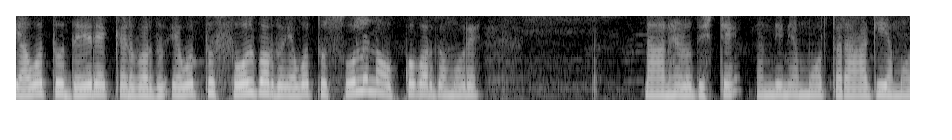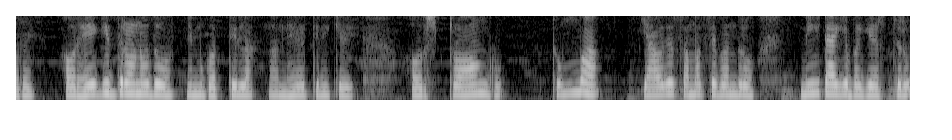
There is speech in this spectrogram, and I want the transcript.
ಯಾವತ್ತೂ ಧೈರ್ಯ ಕೆಡಬಾರ್ದು, ಯಾವತ್ತೂ ಸೋಲ್ಬಾರ್ದು, ಯಾವತ್ತೂ ಸೋಲನ್ನು ಒಪ್ಕೋಬಾರ್ದು ಅಮ್ಮೋರೆ ನಾನು ಹೇಳೋದಿಷ್ಟೇ, ನಂದಿನಿ ಅಮ್ಮವ್ರ ಥರ ಆಗಿ ಅಮ್ಮವ್ರೆ. ಅವ್ರು ಹೇಗಿದ್ರು ಅನ್ನೋದು ನಿಮ್ಗೆ ಗೊತ್ತಿಲ್ಲ. ನಾನು ಹೇಳ್ತೀನಿ ಕೇಳಿ. ಅವ್ರು ಸ್ಟ್ರಾಂಗು ತುಂಬ ಯಾವುದೇ ಸಮಸ್ಯೆ ಬಂದರೂ ನೀಟಾಗಿ ಬಗೆಹರಿಸ್ತಿರು.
